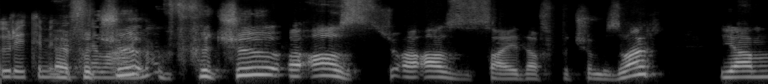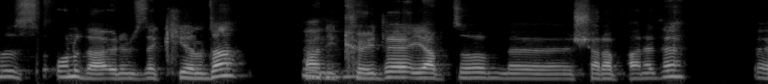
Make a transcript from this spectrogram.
E, Üretiminizde var fıçı, mı? fıçı e, az az sayıda fıçımız var. Yalnız onu da önümüzdeki yılda Hı hani hı. köyde yaptığım e, şaraphanede e,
